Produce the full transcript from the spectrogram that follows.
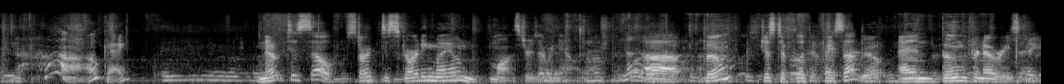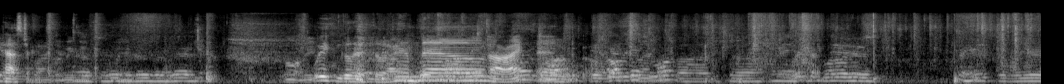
didn't. Huh. Okay. Note to self: start discarding my own monsters every now and then. Uh, boom, just to flip it face up, and boom for no reason. Pass turn. We can go ahead and throw him down. All right.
